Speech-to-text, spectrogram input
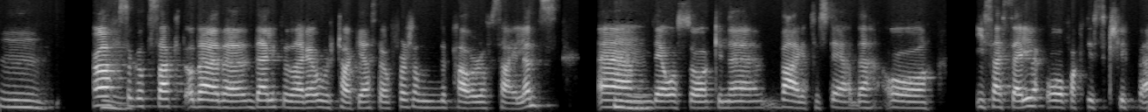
Mm. Ah, så godt sagt. Og det er, det er litt det der ordtaket jeg står for, som the power of silence. Um, mm. Det å også kunne være til stede og i seg selv og faktisk slippe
